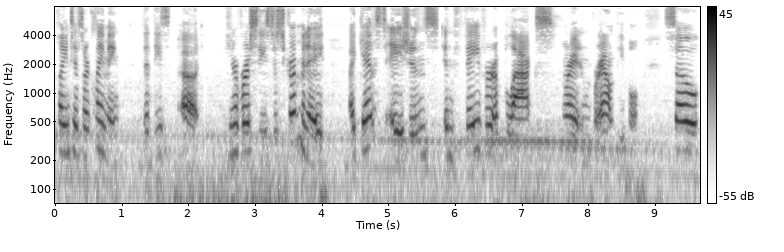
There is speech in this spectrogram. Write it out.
plaintiffs are claiming that these uh, universities discriminate against Asians in favor of blacks, right, and brown people. So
